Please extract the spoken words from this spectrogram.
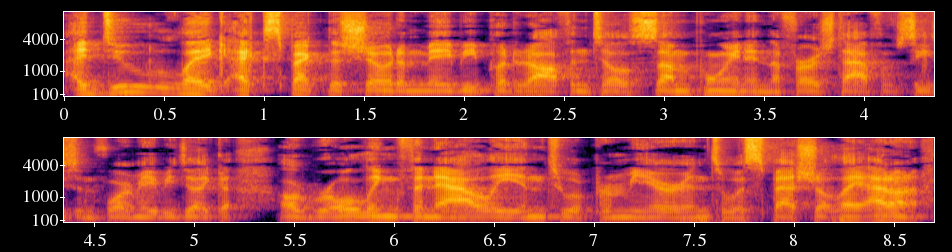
I do like expect the show to maybe put it off until some point in the first half of season four, maybe do like a, a rolling finale into a premiere, into a special. Like I don't know.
